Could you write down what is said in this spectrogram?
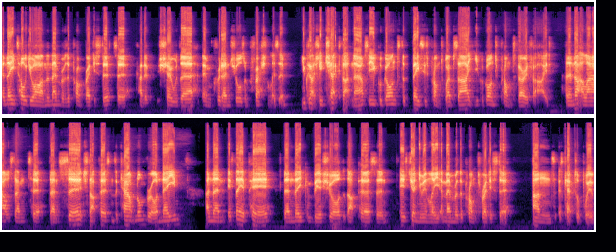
and they told you, "Oh, I'm a member of the prompt register," to kind of show their um, credentials and professionalism, you could actually check that now. So you could go onto the Basis Prompt website, you could go onto Prompt Verified, and then that allows them to then search that person's account number or name, and then if they appear, then they can be assured that that person is genuinely a member of the prompt register and is kept up with,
